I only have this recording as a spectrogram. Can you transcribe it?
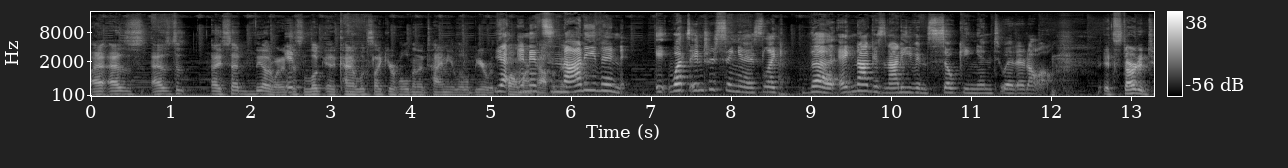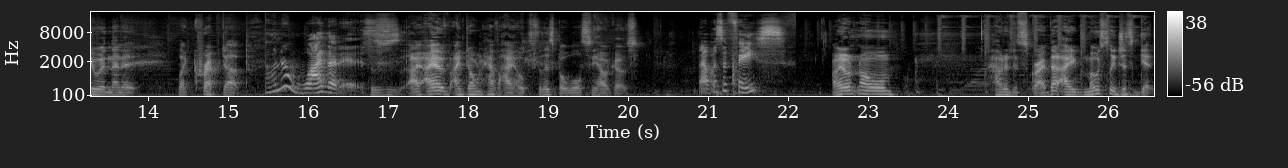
as as I said the other one, it, It- just look. It kind of looks like you're holding a tiny little beer with Yeah, foam and on top it's of it. not even. It, what's interesting is like the eggnog is not even soaking into it at all. It started to, and then it like crept up. I wonder why that is. This is. I, I have. I don't have high hopes for this, but we'll see how it goes. That was a face. I don't know how to describe that. I mostly just get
